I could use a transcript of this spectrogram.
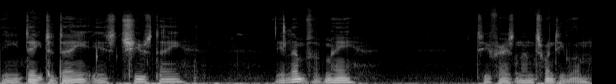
The date today is Tuesday, the 11th of May, 2021.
